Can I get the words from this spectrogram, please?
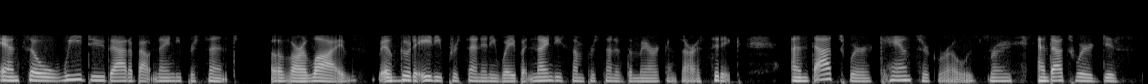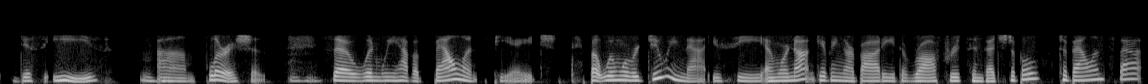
and so we do that about 90% of our lives, a Mhm. good 80% anyway, but 90 some percent of the Americans are acidic. And that's where cancer grows, Right. and that's where dis disease Mhm. um, flourishes. Mhm. So when we have a balanced pH, but when we're doing that, you see, and we're not giving our body the raw fruits and vegetables to balance that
